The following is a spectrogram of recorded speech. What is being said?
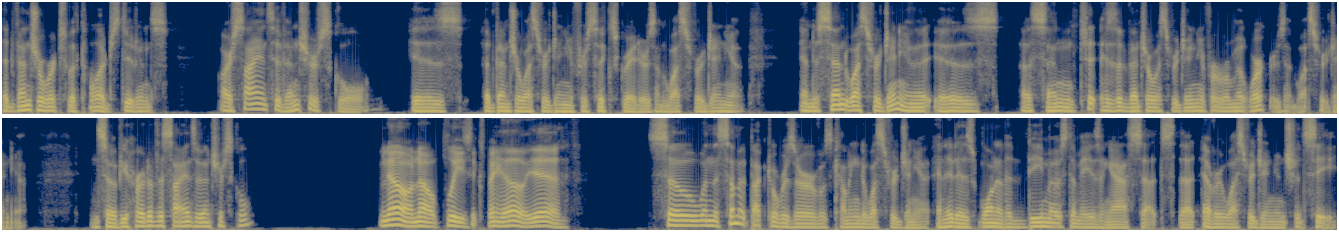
Adventure works with college students. Our science adventure school is Adventure West Virginia for sixth graders in West Virginia, and Ascend West Virginia is Ascend is Adventure West Virginia for remote workers in West Virginia. And so, have you heard of the Science Adventure School? No, no. Please expand. Oh, yeah. So, when the Summit Bechtel Reserve was coming to West Virginia, and it is one of the, most amazing assets that every West Virginian should see,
